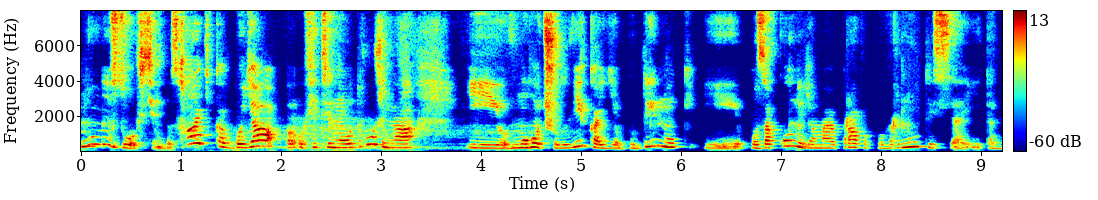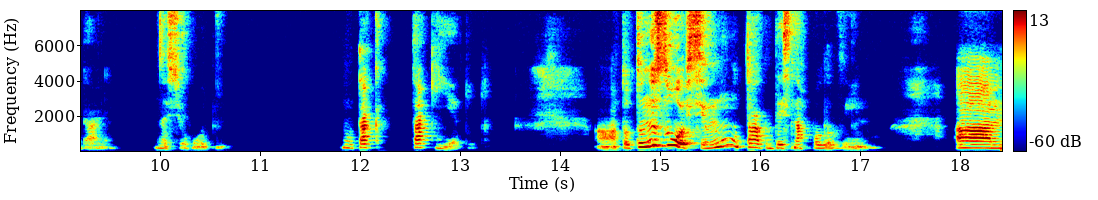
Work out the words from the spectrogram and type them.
ну, не зовсім безхатька, бо я офіційно одружена, і в мого чоловіка є будинок, і по закону я маю право повернутися і так далі на сьогодні. Ну, так, так є тут. А, тобто не зовсім, ну так, десь наполовину. А,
